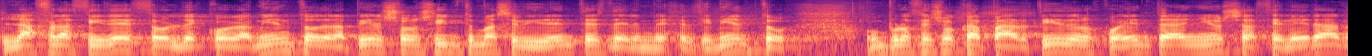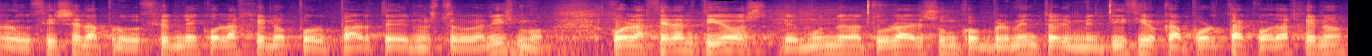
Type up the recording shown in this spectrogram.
la flacidez o el descolgamiento de la piel son síntomas evidentes del envejecimiento. Un proceso que a partir de los 40 años se acelera a reducirse la producción de colágeno por parte de nuestro organismo. Colacel Antios de Mundo Natural es un complemento alimenticio que aporta colágeno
